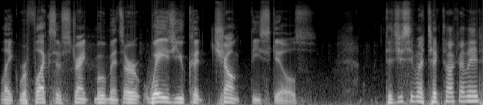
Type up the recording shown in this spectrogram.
like reflexive strength movements or ways you could chunk these skills. Did you see my TikTok I made?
